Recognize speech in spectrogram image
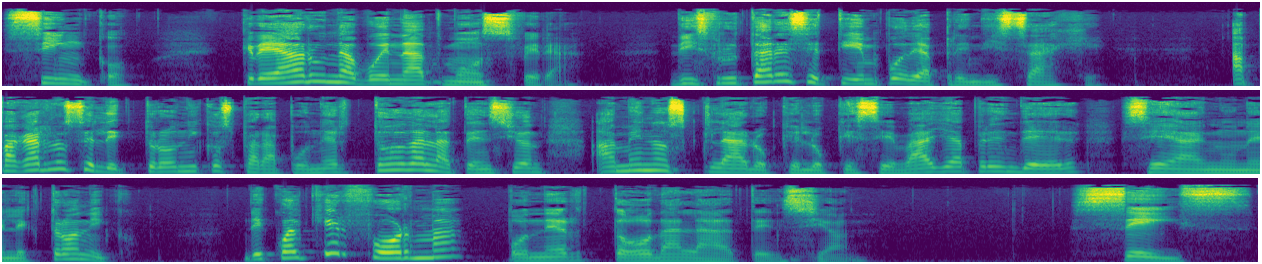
5. Crear una buena atmósfera. Disfrutar ese tiempo de aprendizaje Apagar los electrónicos para poner toda la atención, a menos claro que lo que se vaya a aprender sea en un electrónico. De cualquier forma, poner toda la atención. 6.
